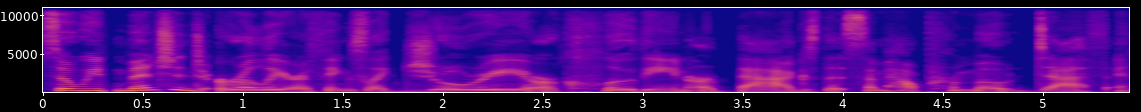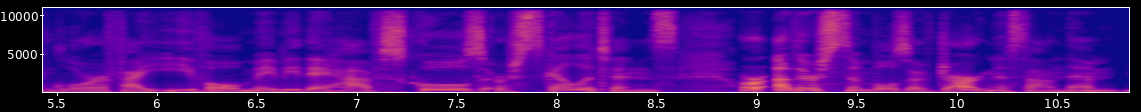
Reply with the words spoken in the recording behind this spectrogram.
So, we mentioned earlier things like jewelry or clothing or bags that somehow promote death and glorify evil. Maybe they have skulls or skeletons or other symbols of darkness on them.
